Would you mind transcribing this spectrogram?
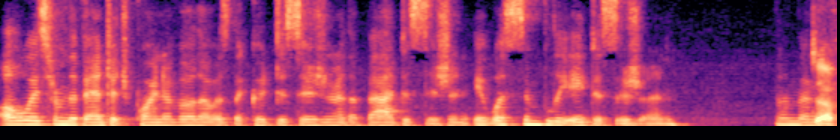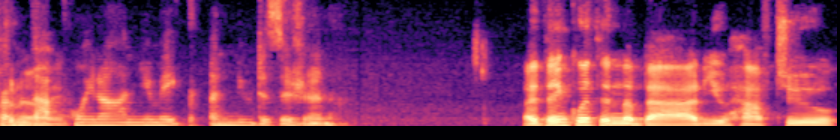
always from the vantage point of oh that was the good decision or the bad decision. It was simply a decision. And then from that point on you make a new decision. I think within the bad, you have to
